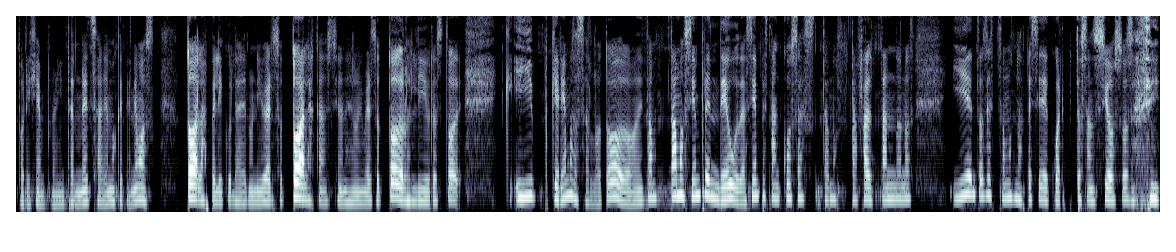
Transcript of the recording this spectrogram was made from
por ejemplo, en Internet sabemos que tenemos todas las películas del universo, todas las canciones del universo, todos los libros, todo, y queremos hacerlo todo. Estamos, siempre en deuda, siempre están cosas, estamos, está faltándonos, y entonces somos una especie de cuerpitos ansiosos, así.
